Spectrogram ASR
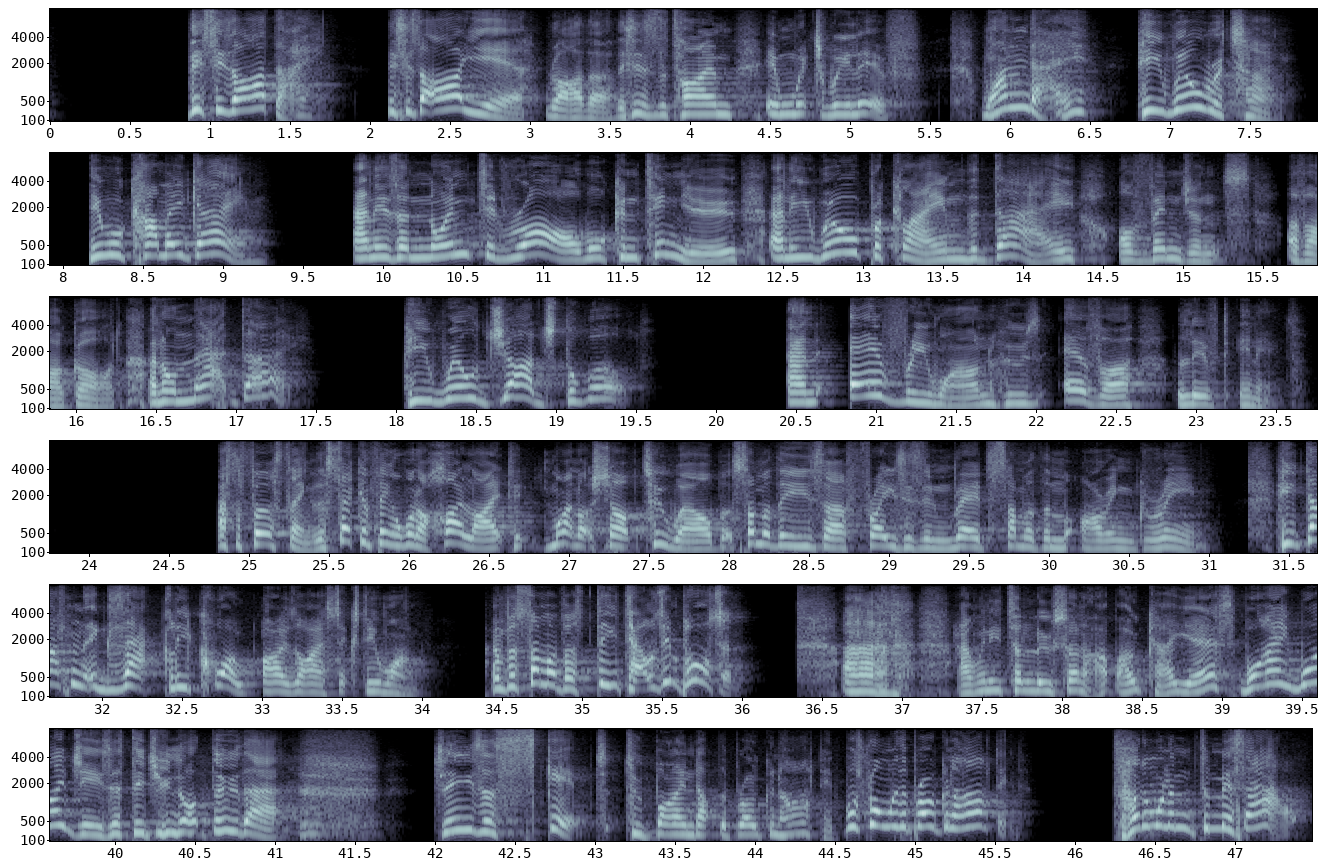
This is our day. This is our year, rather. This is the time in which we live. One day, he will return. He will come again and his anointed role will continue, and he will proclaim the day of vengeance of our God. And on that day, he will judge the world and everyone who's ever lived in it. That's the first thing. The second thing I want to highlight, it might not show up too well, but some of these uh, phrases in red, some of them are in green. He doesn't exactly quote Isaiah 61. And for some of us, detail is important. Uh, and we need to loosen up. Okay, yes. Why, why, Jesus, did you not do that? Jesus skipped to bind up the brokenhearted. What's wrong with the brokenhearted? I don't want them to miss out.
